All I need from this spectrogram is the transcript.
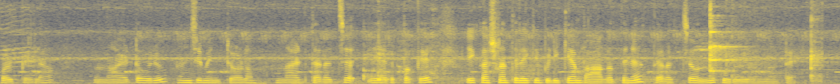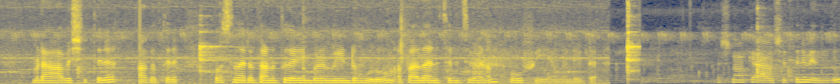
കുഴപ്പമില്ല. നന്നായിട്ട് ഒരു അഞ്ച് മിനിറ്റോളം നന്നായിട്ട് തിളച്ച് ഈ അരപ്പൊക്കെ ഈ കഷ്ണത്തിലേക്ക് പിടിക്കാൻ പാകത്തിന് തിളച്ച് ഒന്ന് കുറുകി വന്നോട്ടെ. നമ്മുടെ ആവശ്യത്തിന് പാകത്തിന്. കുറച്ച് നേരം തണുത്ത് കഴിയുമ്പോഴും വീണ്ടും കുറുകും. അപ്പോൾ അതനുസരിച്ച് വേണം ഓഫ് ചെയ്യാൻ വേണ്ടിയിട്ട്. കഷ്ണമൊക്കെ ആവശ്യത്തിന് വെന്തു.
